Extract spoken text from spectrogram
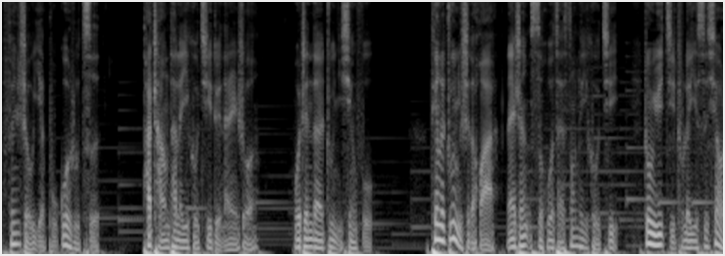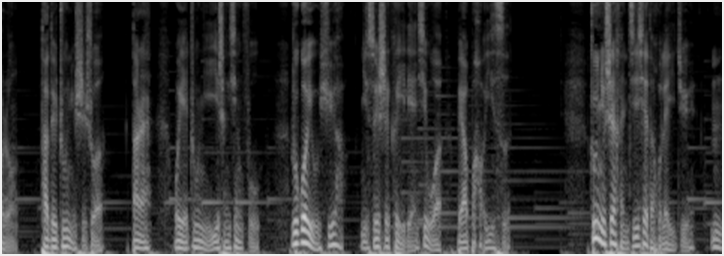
分手也不过如此。她长叹了一口气，对男人说：“我真的祝你幸福。”听了朱女士的话，男生似乎才松了一口气，终于挤出了一丝笑容。他对朱女士说。当然，我也祝你一生幸福。如果有需要，你随时可以联系我，不要不好意思。朱女士很机械地回了一句：“嗯，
